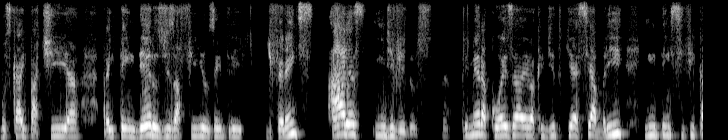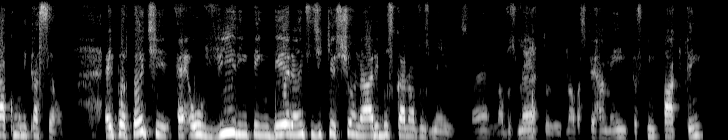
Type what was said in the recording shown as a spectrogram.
Buscar empatia para entender os desafios entre diferentes áreas e indivíduos. Primeira coisa, eu acredito que é se abrir e intensificar a comunicação. É importante é, ouvir, entender antes de questionar e buscar novos meios, né? novos métodos, novas ferramentas que impactem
